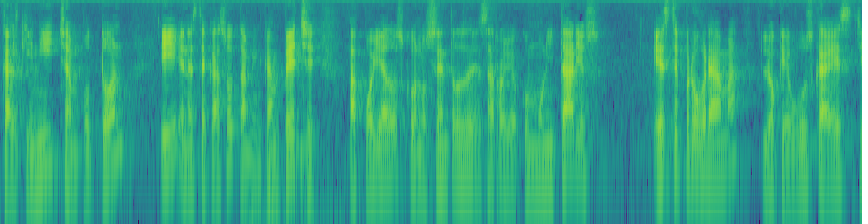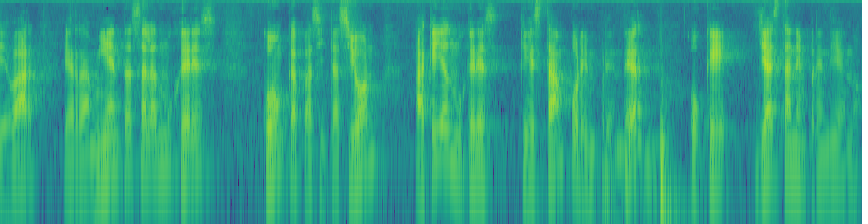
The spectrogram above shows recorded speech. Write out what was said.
Calquiní, Champotón y, en este caso, también Campeche, apoyados con los centros de desarrollo comunitarios. Este programa lo que busca es llevar herramientas a las mujeres con capacitación, aquellas mujeres que están por emprender o que ya están emprendiendo.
